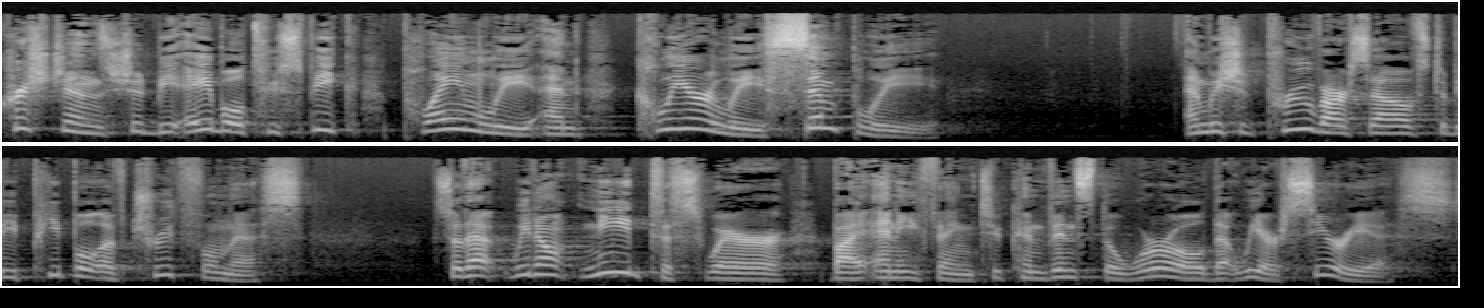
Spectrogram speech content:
Christians should be able to speak plainly and clearly, simply. And we should prove ourselves to be people of truthfulness so that we don't need to swear by anything to convince the world that we are serious.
